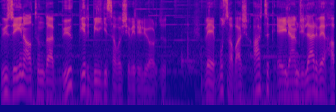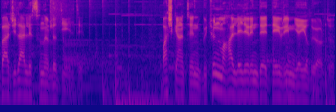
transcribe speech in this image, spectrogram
yüzeyin altında büyük bir bilgi savaşı veriliyordu. Ve bu savaş artık eylemciler ve habercilerle sınırlı değildi. Başkentin bütün mahallelerinde devrim yayılıyordu.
